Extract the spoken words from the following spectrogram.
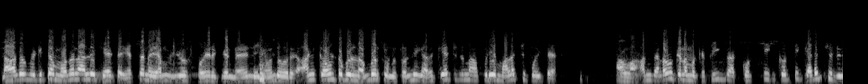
நான் வந்து உங்ககிட்ட முத நாளே கேட்டேன் எத்தனை எம் வியூஸ் போயிருக்குன்னு. நீங்க வந்து ஒரு அன்கவுண்டபிள் நம்பர்ஸ் ஒன்னு சொன்னீங்க. அதை கேட்டுட்டு நான் அப்படியே மலைச்சு போயிட்டேன். ஆமா. அந்த அளவுக்கு நமக்கு ஃபீட்பேக் கொட்டி கொட்டி கிடைச்சது.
